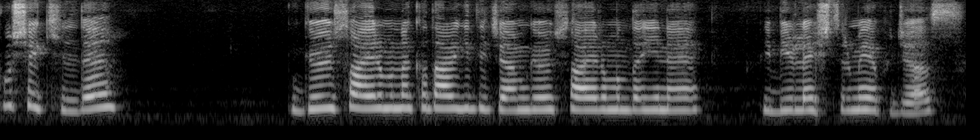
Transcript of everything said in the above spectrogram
Bu şekilde bu göğüs ayrımına kadar gideceğim. Göğüs ayrımında yine bir birleştirme yapacağız.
